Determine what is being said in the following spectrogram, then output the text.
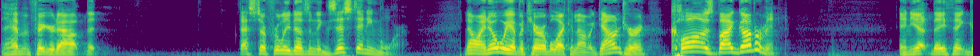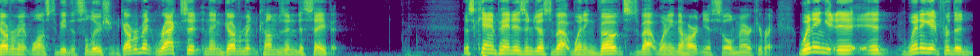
They haven't figured out that that stuff really doesn't exist anymore. Now, I know we have a terrible economic downturn caused by government and yet they think government wants to be the solution. Government wrecks it, and then government comes in to save it. This campaign isn't just about winning votes; it's about winning the heart and your soul America. Right? Winning it, it, winning it for the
